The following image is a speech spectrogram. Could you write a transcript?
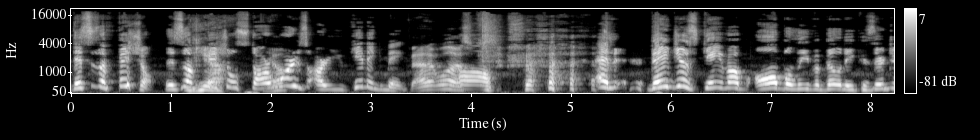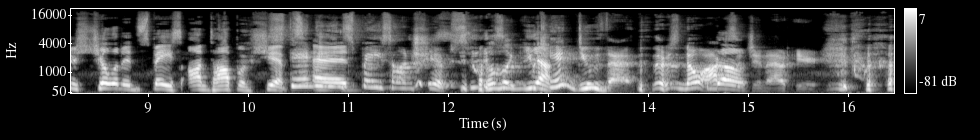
This is official. This is Yeah. official Star Yep. Wars. Are you kidding me? that it was. Oh, and they just gave up all believability because they're just chilling in space on top of ships. Standing in and space on ships. I was like, you Yeah. can't do that. There's no oxygen out here.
